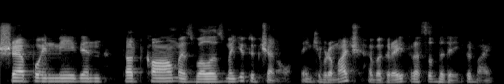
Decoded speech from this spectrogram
sharepointmaven.com, as well as my YouTube channel. Thank you very much. Have a great rest of the day. Goodbye.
